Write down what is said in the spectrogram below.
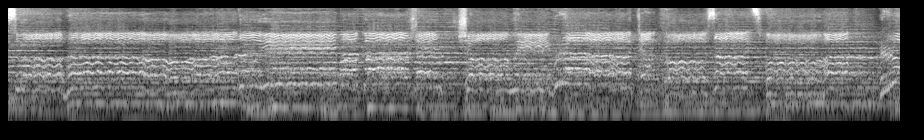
свободу і покажем, що ми браття козацького роду.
